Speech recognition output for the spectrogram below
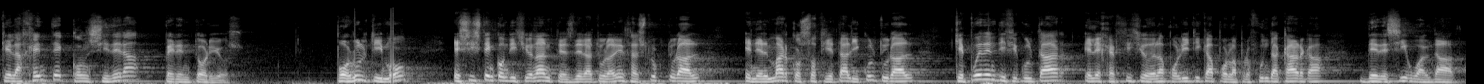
que la gente considera perentorios. Por último, existen condicionantes de naturaleza estructural en el marco societal y cultural que pueden dificultar el ejercicio de la política por la profunda carga de desigualdad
